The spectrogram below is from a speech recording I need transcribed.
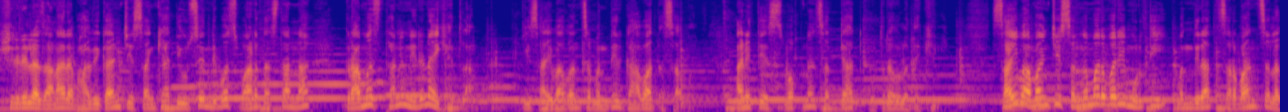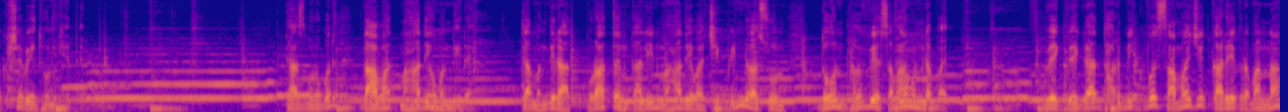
शिर्डीला जाणाऱ्या भाविकांची संख्या दिवसेंदिवस वाढत असताना ग्रामस्थांनी निर्णय घेतला की साईबाबांचं मंदिर गावात असावं आणि ते स्वप्न सत्यात उतरवलं देखील. साईबाबांची संगमरवरी मूर्ती मंदिरात सर्वांचं लक्ष वेधून घेते. त्याचबरोबर गावात महादेव मंदिर आहे. त्या मंदिरात पुरातनकालीन महादेवाची पिंड असून दोन भव्य सभामंडप आहेत. वेगवेगळ्या धार्मिक व सामाजिक कार्यक्रमांना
